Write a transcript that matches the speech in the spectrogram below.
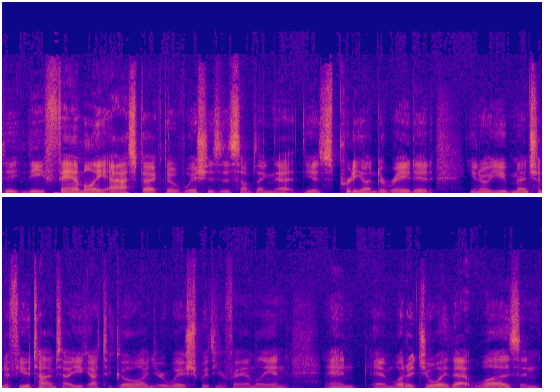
the the family aspect of wishes is something that is pretty underrated. You know, you mentioned a few times how you got to go on your wish with your family, and and and what a joy that was. And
